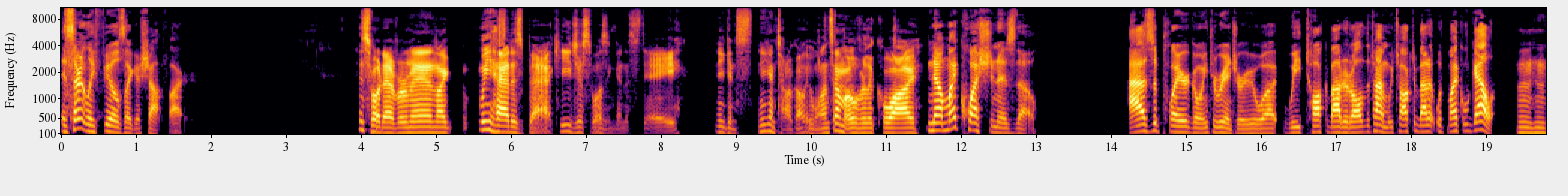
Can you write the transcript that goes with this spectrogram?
It certainly feels like a shot fired. It's whatever, man. Like we had his back. He just wasn't gonna stay. He can he can talk all he wants. I'm over the Kawhi. Now, my question is though, as a player going through injury, what we talk about it all the time. We talked about it with Michael Gallup. Mm-hmm.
